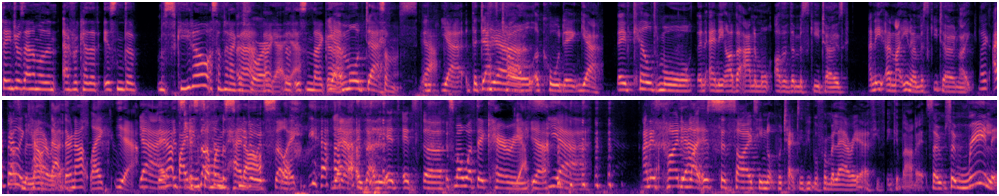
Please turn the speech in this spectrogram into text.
dangerous animal in Africa that isn't a mosquito or something like Oh, that. sure, like, yeah, that yeah. not like a yeah, more deaths. some- In- Yeah. yeah. The death Yeah. toll, according, yeah, they've killed more than any other animal other than mosquitoes. And, and like you know, mosquito, like Like I that's barely count that. They're not like Yeah, Yeah, they're not it's- biting it's not the someone's head mosquito off. itself. Like yeah. Yeah, exactly. It, it's the It's more what they carry. Yes. Yeah. yeah. And it's kind of Yeah, like it's- society not protecting people from malaria, if you think about it. So, so really,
